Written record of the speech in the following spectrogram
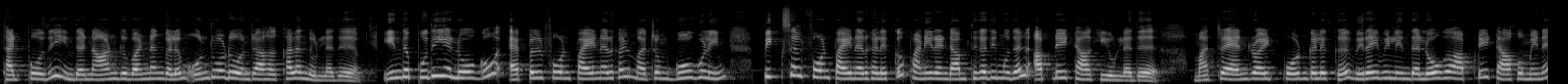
தற்போது இந்த நான்கு வண்ணங்களும் ஒன்றோடு ஒன்றாக கலந்துள்ளது. இந்த புதிய லோகோ ஆப்பிள் ஃபோன் பயனர்கள் மற்றும் கூகுளின் பிக்சல் ஃபோன் பயனர்களுக்கு பனிரெண்டாம் திகதி முதல் அப்டேட் ஆகியுள்ளது. மற்ற ஆண்ட்ராய்ட் போன்களுக்கு விரைவில் இந்த லோகோ அப்டேட் ஆகும் என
